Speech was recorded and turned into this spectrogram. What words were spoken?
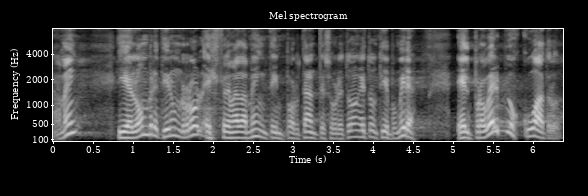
Amén. Y el hombre tiene un rol extremadamente importante, sobre todo en estos tiempos. Mira, el Proverbios 4,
